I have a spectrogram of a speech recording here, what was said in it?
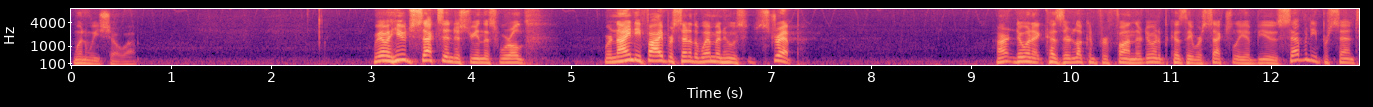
when we show up. We have a huge sex industry in this world where 95% of the women who strip aren't doing it because they're looking for fun. They're doing it because they were sexually abused. 70%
